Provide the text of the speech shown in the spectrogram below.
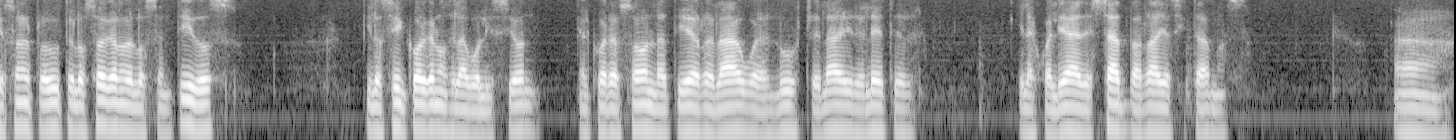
que son el producto de los órganos de los sentidos y los cinco órganos de la abolición, el corazón, la tierra, el agua, el lustre, el aire, el éter y las cualidades de sattva, rayas y tamas. Ah,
